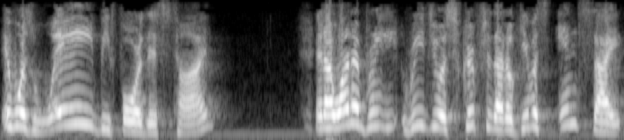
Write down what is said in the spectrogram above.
It was way before this time. And I want to bring, read you a scripture that will give us insight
